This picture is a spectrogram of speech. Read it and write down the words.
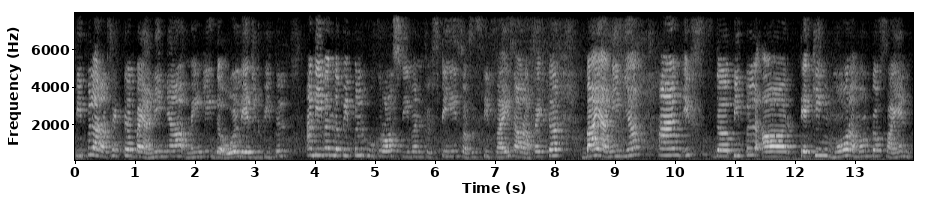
people are affected by anemia, mainly the old aged people and even the people who crossed even 50s or 55s are affected by anemia. And if the people are taking more amount of iron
